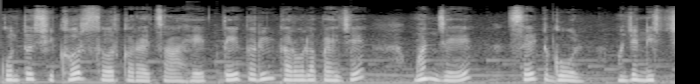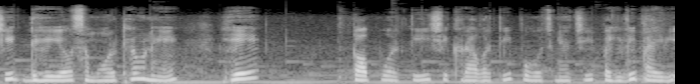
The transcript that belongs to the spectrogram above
कोणतं शिखर सर करायचं आहे? ते तरी ठरवलं पाहिजे. म्हणजे सेट गोल म्हणजे निश्चित ध्येय समोर ठेवणे हे टॉपवरती शिखरावरती पोहोचण्याची पहिली पायरी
